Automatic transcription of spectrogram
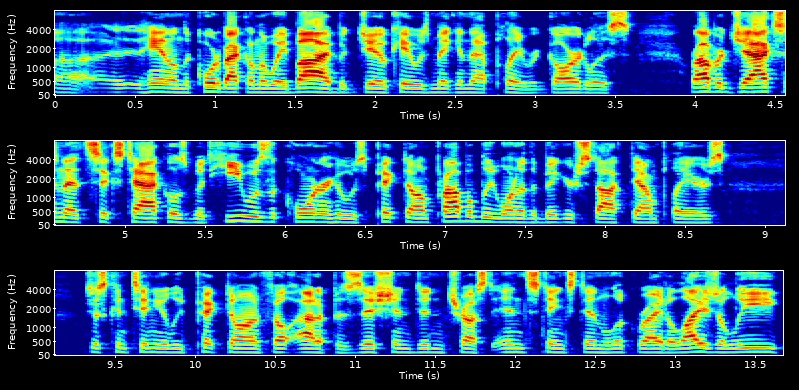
uh, hand on the quarterback on the way by, but JOK was making that play regardless. Robert Jackson had six tackles, but he was the corner who was picked on, probably one of the bigger stock down players. Just continually picked on, felt out of position, didn't trust instincts, didn't look right. Elijah Lee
